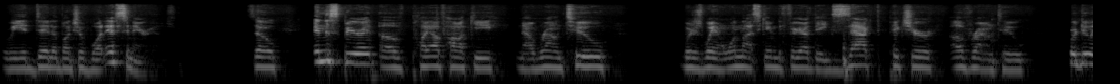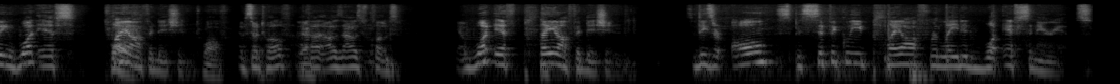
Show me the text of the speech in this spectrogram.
where we did a bunch of what if scenarios. So, in the spirit of playoff hockey, now round two, we're just waiting on one last game to figure out the exact picture of round two. We're doing what ifs. Playoff edition. 12. Episode 12? I Yeah. thought I was, I was close. Yeah, what if playoff edition? So these are all specifically playoff related what if scenarios.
